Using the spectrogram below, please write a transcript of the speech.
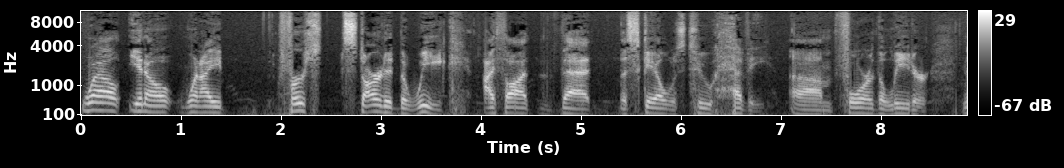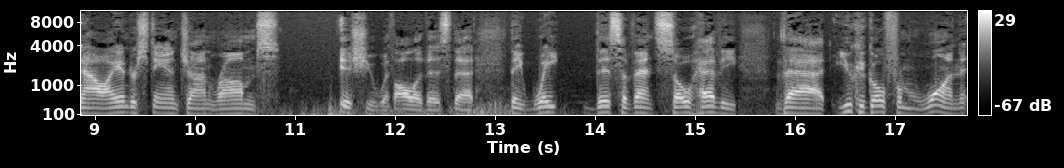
Well, you know, when I first started the week, I thought that the scale was too heavy um, for the leader. Now, I understand Jon Rahm's issue with all of this that they weight this event so heavy that you could go from one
